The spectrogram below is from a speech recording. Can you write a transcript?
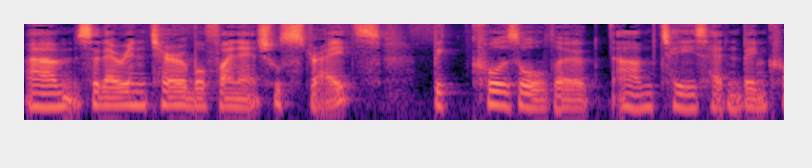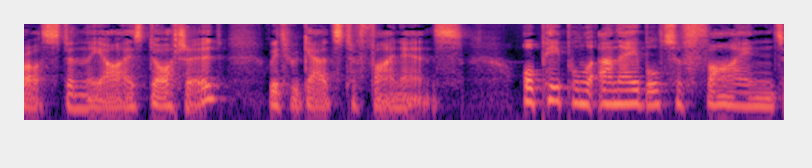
Um, so they were in terrible financial straits because all the um, T's hadn't been crossed and the I's dotted with regards to finance. Or people unable to find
